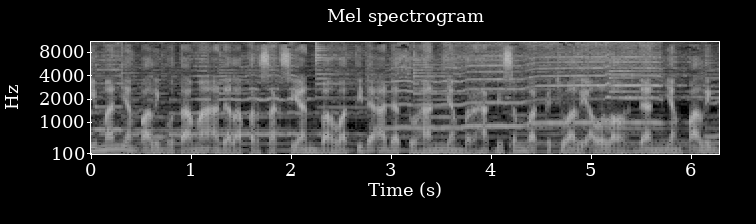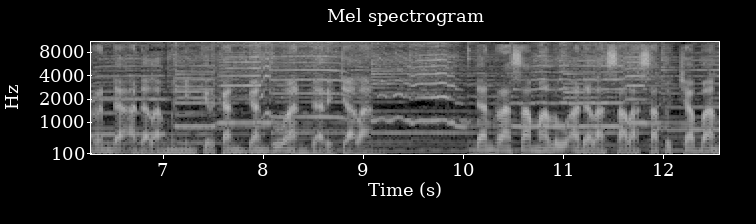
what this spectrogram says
Iman yang paling utama adalah persaksian bahwa tidak ada Tuhan yang berhak disembah kecuali Allah dan yang paling rendah adalah menyingkirkan gangguan dari jalan dan rasa malu adalah salah satu cabang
